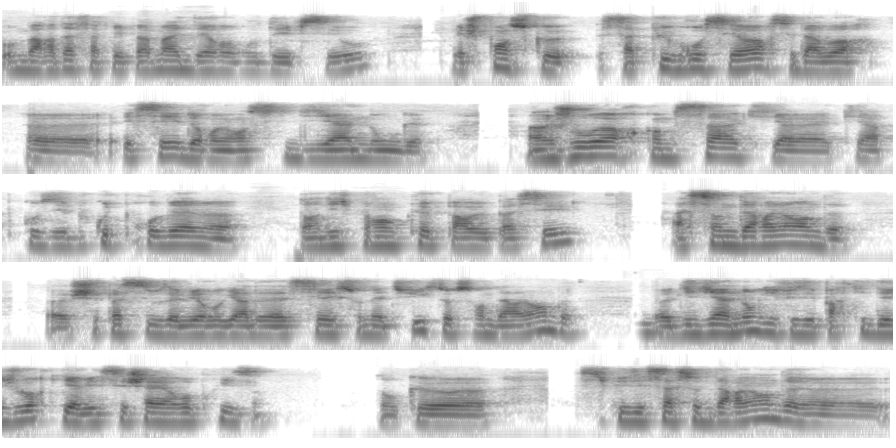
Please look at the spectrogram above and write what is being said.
Omar Daf a fait pas mal d'erreurs au DFCO. Mais je pense que sa plus grosse erreur, c'est d'avoir essayé de relancer Diane Long. Un joueur comme ça qui a, qui a causé beaucoup de problèmes dans différents clubs par le passé, à Sunderland, euh, je sais pas si vous avez regardé la série sur Netflix de Sunderland, euh, Didier Anong, il faisait partie des joueurs qui avaient séché à la reprise. Donc, euh, s'il faisait ça à Sunderland, euh,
